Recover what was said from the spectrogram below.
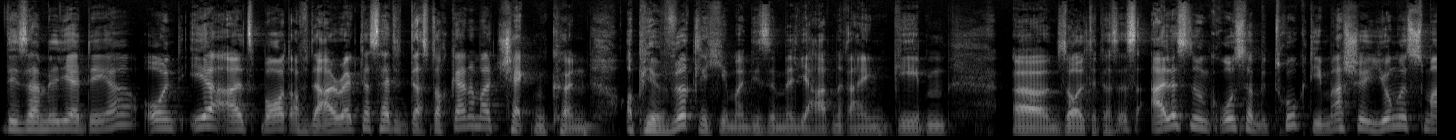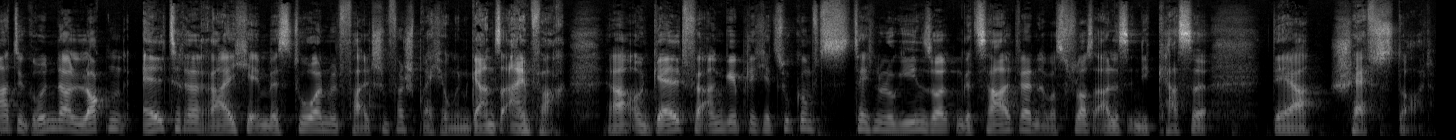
dieser Milliardär und ihr als Board of Directors hättet das doch gerne mal checken können, ob hier wirklich jemand diese Milliarden reingeben äh, sollte. Das ist alles nur ein großer Betrug. Die Masche, junge, smarte Gründer locken ältere, reiche Investoren mit falschen Versprechungen. Ganz einfach. Ja, und Geld für angebliche Zukunftstechnologien sollten gezahlt werden, aber es floss alles in die Kasse der Chefs dort.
